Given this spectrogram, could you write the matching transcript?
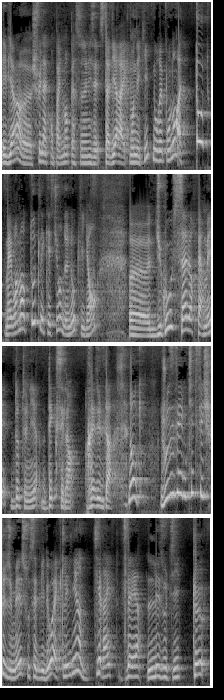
eh bien, euh, je fais l'accompagnement personnalisé. C'est-à-dire avec mon équipe, nous répondons à toutes, mais vraiment toutes les questions de nos clients. Euh, du coup, ça leur permet d'obtenir d'excellents résultats. Donc, je vous ai fait une petite fiche résumée sous cette vidéo avec les liens directs vers les outils que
